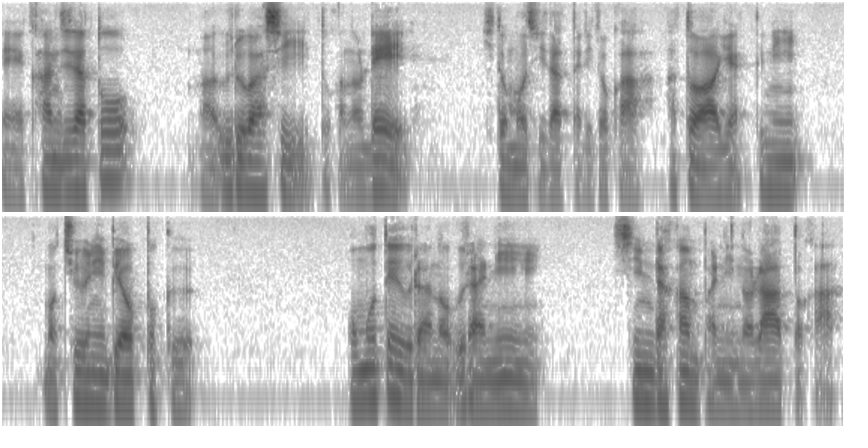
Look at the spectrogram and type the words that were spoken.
えー漢字だと、まあ、麗しいとかの「礼」一文字だったりとかあとは逆にもう中二病っぽく表裏の裏に死んだカンパニーの「ラ」とか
